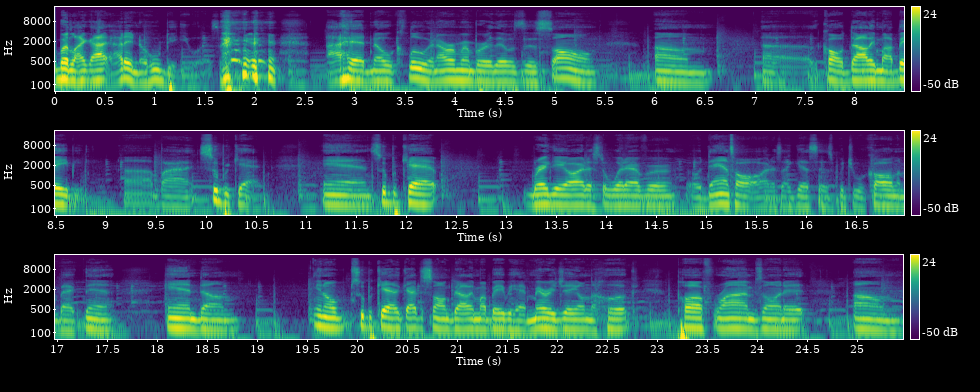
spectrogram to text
but like I, I didn't know who Biggie was. I had no clue, and I remember there was this song um, uh, called "Dolly My Baby" uh, by Supercat, and Supercat reggae artist or whatever, or dancehall artist, I guess that's what you would call them back then. And um, you know, Supercat got the song "Dolly My Baby," had Mary J on the hook, Puff rhymes on it, um,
